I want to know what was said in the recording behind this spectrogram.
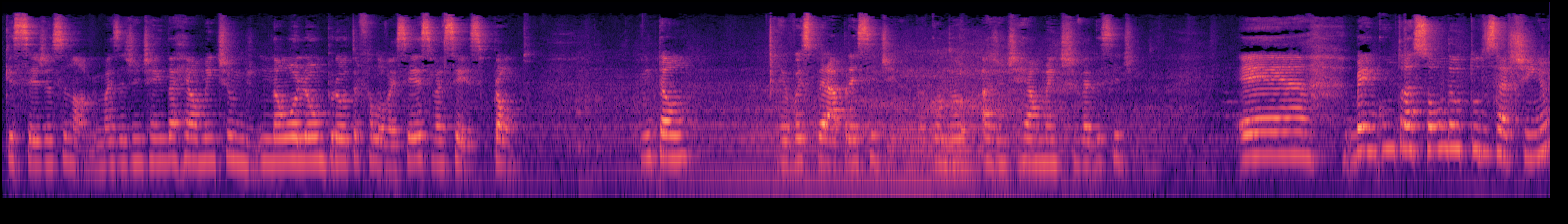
que seja esse nome, mas a gente ainda realmente não olhou um pro outro e falou vai ser esse, vai ser esse, pronto. Então eu vou esperar para esse dia, para quando a gente realmente estiver decidido. É... Bem, com ultrassom deu tudo certinho.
